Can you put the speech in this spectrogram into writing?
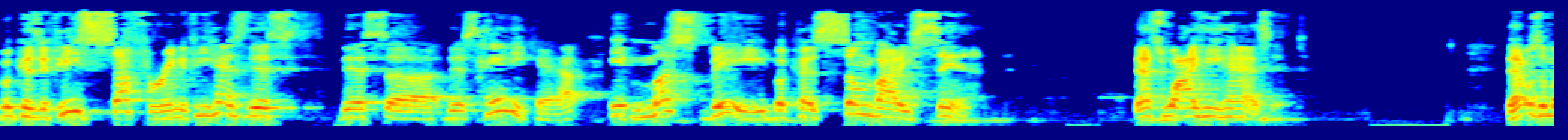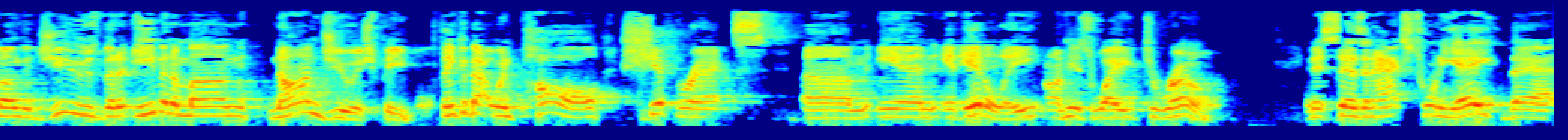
Because if he's suffering, if he has this, this, uh, this handicap, it must be because somebody sinned. That's why he has it. That was among the Jews, but even among non-Jewish people. Think about when Paul shipwrecks um, in in Italy on his way to Rome, and it says in Acts 28 that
